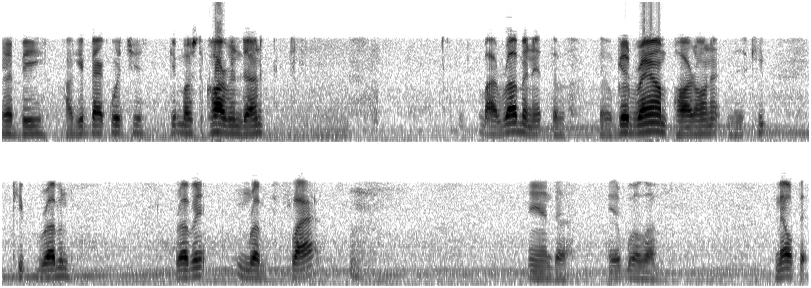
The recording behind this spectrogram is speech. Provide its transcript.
it'll be, I'll get back with you, get most of the carving done. By rubbing it, the, the good round part on it, and just keep keep rubbing, rubbing it, rub it flat, and uh, it will uh, melt it,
